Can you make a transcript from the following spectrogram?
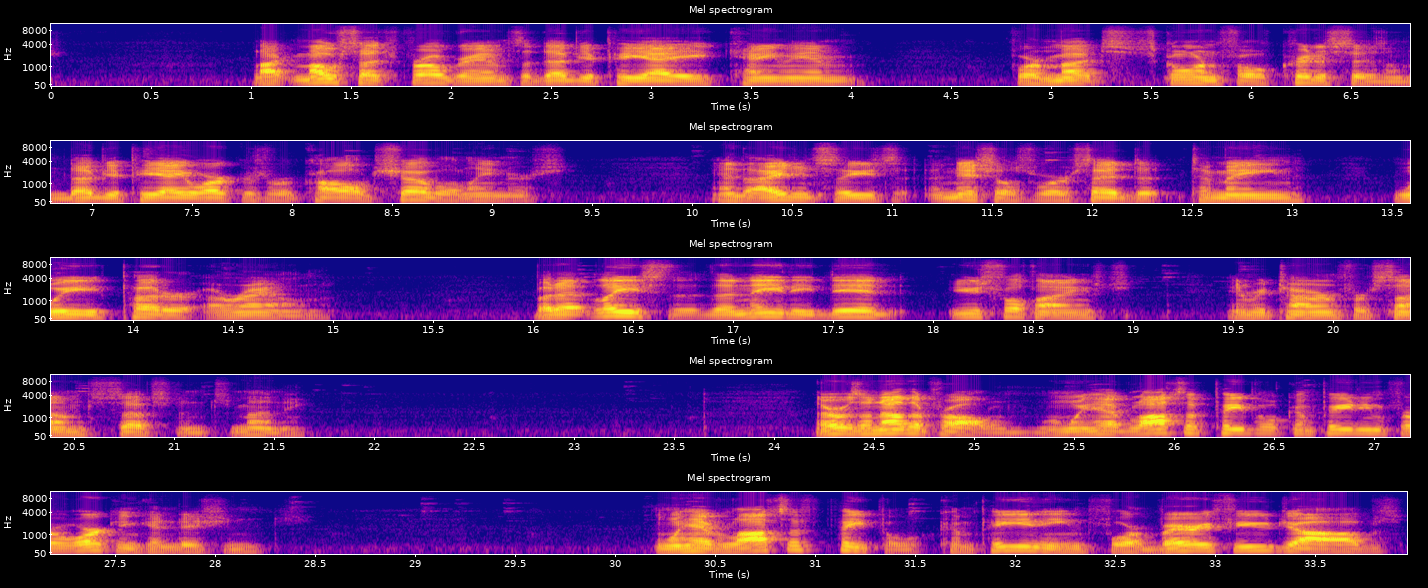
Like most such programs, the WPA came in for much scornful criticism. WPA workers were called shovel leaners, and the agency's initials were said to, to mean we putter around. But at least the, the needy did useful things in return for some substance money. There was another problem. When we have lots of people competing for working conditions, when we have lots of people competing for very few jobs,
